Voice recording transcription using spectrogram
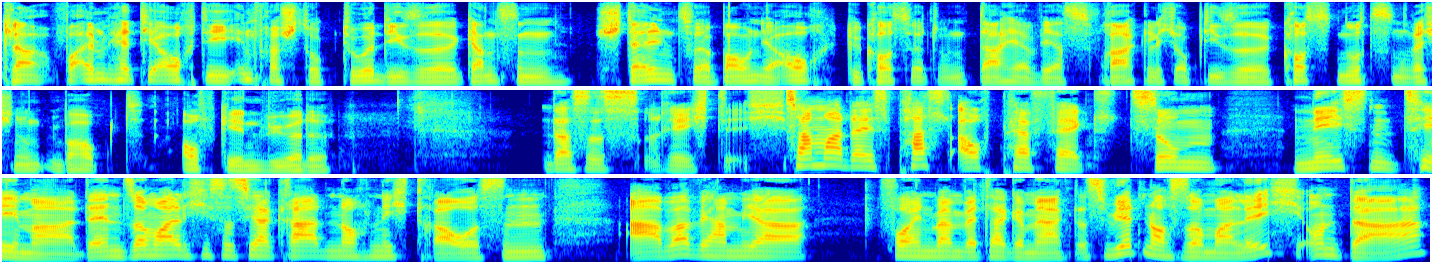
Klar, vor allem hätte ja auch die Infrastruktur, diese ganzen Stellen zu erbauen, ja auch gekostet und daher wäre es fraglich, ob diese Kosten-Nutzen-Rechnung überhaupt aufgehen würde. Das ist richtig. Summer Days passt auch perfekt zum nächsten Thema, denn sommerlich ist es ja gerade noch nicht draußen, aber wir haben ja vorhin beim Wetter gemerkt, es wird noch sommerlich und da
